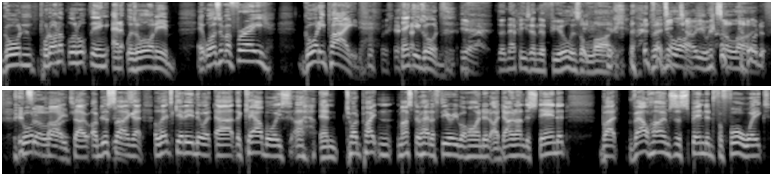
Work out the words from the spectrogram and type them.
Gordon put on a little thing and it was all on him. It wasn't for free. Gordy paid. Thank you, Gordon. Yeah, the nappies and the fuel is a lie. Let That's me a lie. tell you, it's a lie. Gordon, it's Gordon a lie. paid. So I'm just saying Yes. that. Let's get into it. Uh, the Cowboys uh, and Todd Payten must have had a theory behind it. I don't understand it, but Val Holmes suspended for four weeks.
